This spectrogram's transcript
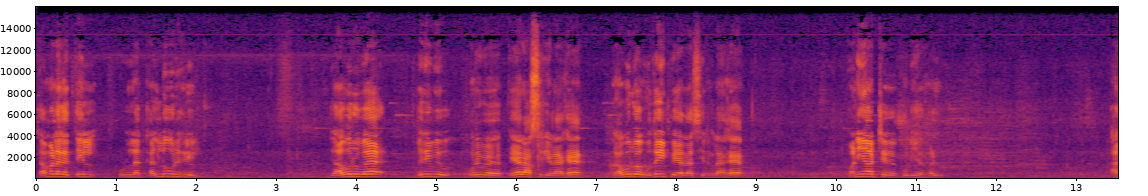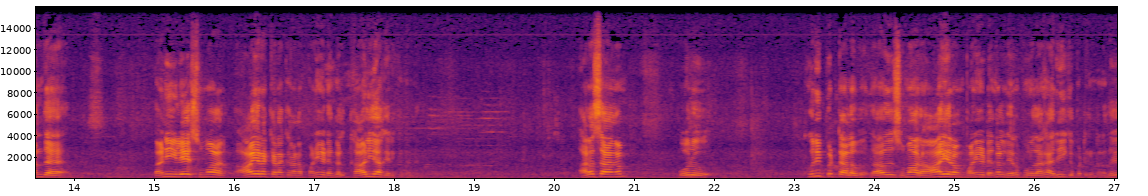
தமிழகத்தில் உள்ள கல்லூரிகளில் கௌரவ விரிவு உரிவ பேராசிரியராக கௌரவ உதவி பேராசிரியர்களாக பணியாற்றக்கூடியவர்கள் அந்த பணியிலே சுமார் ஆயிரக்கணக்கான பணியிடங்கள் காலியாக இருக்கின்றன. அரசாங்கம் ஒரு குறிப்பிட்ட அளவு அதாவது சுமார் ஆயிரம் பணியிடங்கள் நிரப்புவதாக அறிவிக்கப்பட்டிருக்கின்றது.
